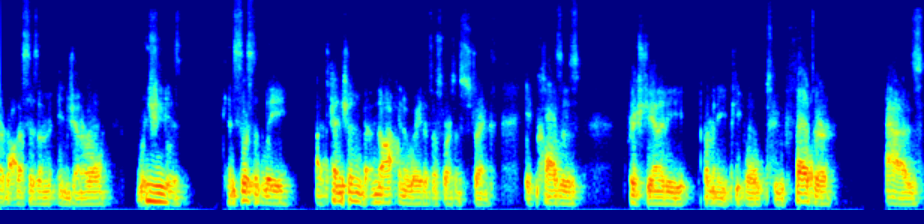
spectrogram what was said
eroticism in general, which Mhm. is consistently a tension, but not in a way that's a source of strength. It causes Christianity for many people to falter as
